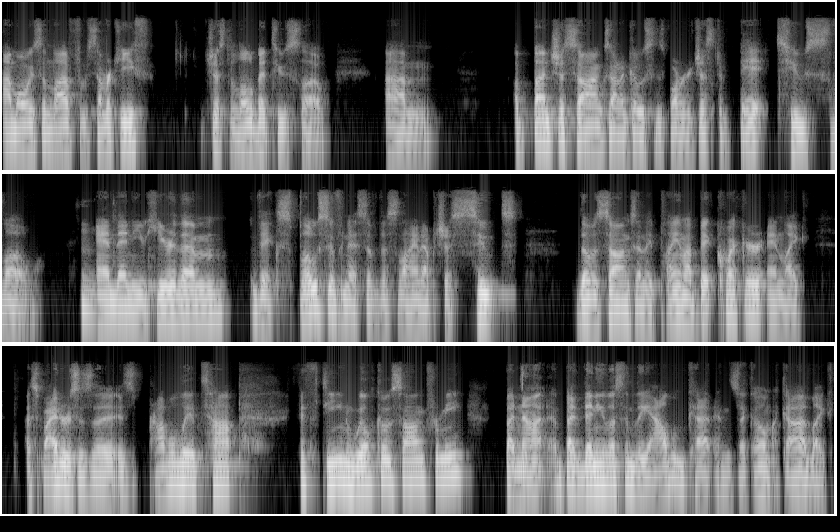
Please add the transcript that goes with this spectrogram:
i'm always in love from summer teeth just a little bit too slow um a bunch of songs on a Ghost is Born are just a bit too slow. Hmm. And then you hear them, the explosiveness of this lineup just suits those songs and they play them a bit quicker. And like a Spiders is a is probably a top 15 Wilco song for me, but not but then you listen to the album cut and it's like, oh my God, like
